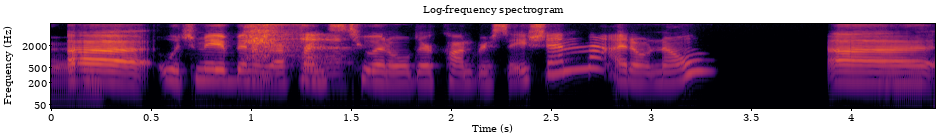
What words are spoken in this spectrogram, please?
Okay. uh, which may have been a reference to an older conversation. I don't know. Uh,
